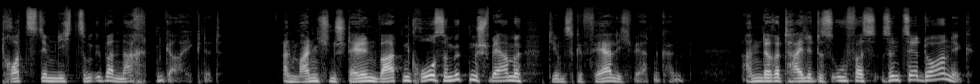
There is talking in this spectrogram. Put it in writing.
trotzdem nicht zum Übernachten geeignet. An manchen Stellen warten große Mückenschwärme, die uns gefährlich werden können. Andere Teile des Ufers sind sehr dornig.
